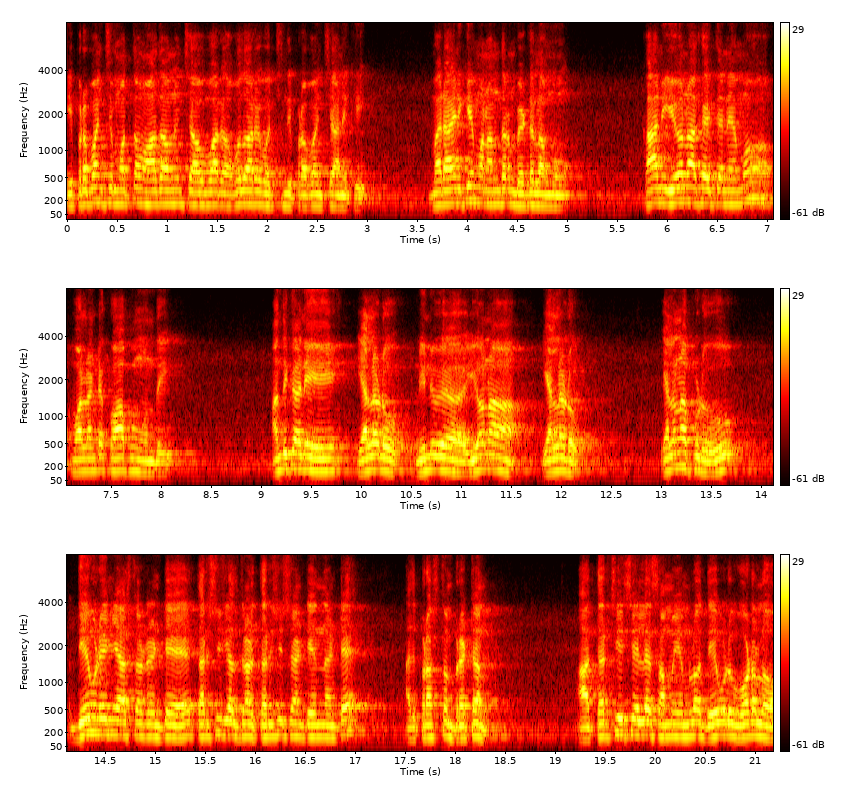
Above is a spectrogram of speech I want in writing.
ఈ ప్రపంచం మొత్తం ఆదాం నుంచి అవ్వాలి అవదారే వచ్చింది ప్రపంచానికి. మరి ఆయనకే మన అందరం బిడ్డలము? కానీ యోనాకైతేనేమో వాళ్ళంటే కోపం ఉంది. అందుకని ఎల్లడు నిన్ను యోనా ఎల్లడు. వెళ్ళినప్పుడు దేవుడు ఏం చేస్తాడంటే తర్శీస్ వెళ్తున్నాడు. తర్శీస్ అంటే ఏంటంటే అది ప్రస్తుతం బ్రిటన్. ఆ తర్శీస్ వెళ్ళే సమయంలో దేవుడు ఓడలో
